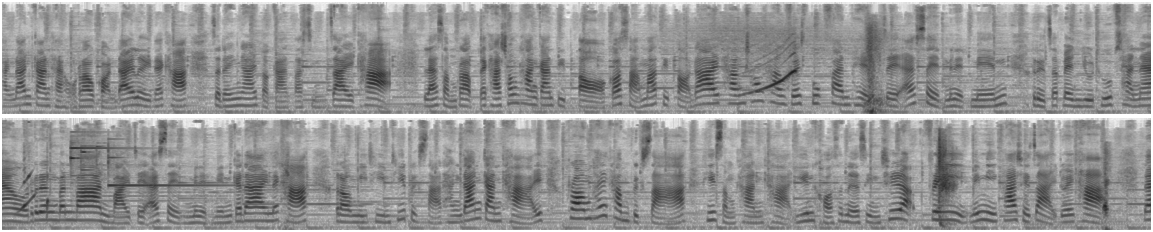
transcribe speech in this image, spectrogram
ทางด้านการขายของเราก่อนได้เลยนะคะ จะได้ง่ายต่อการตัดสินใจค่ะ และสำหรับนะคะช่องทางการติดต่อก็สามารถติดต่อได้ทั้งช่องทาง Facebook Fanpage J Asset Management หรือจะเป็น YouTube Channel เรื่องบ้านๆ by J Asset Management ก็ได้นะคะ เรามีทีมที่ปรึกษาทางด้านการขาย พร้อมให้คำปรึกษาที่สำคัญค่ะ ยื่นขอเสนอสินเชื่อฟรี ไม่มีค่าใช้จ่ายด้วยค่ะ และ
